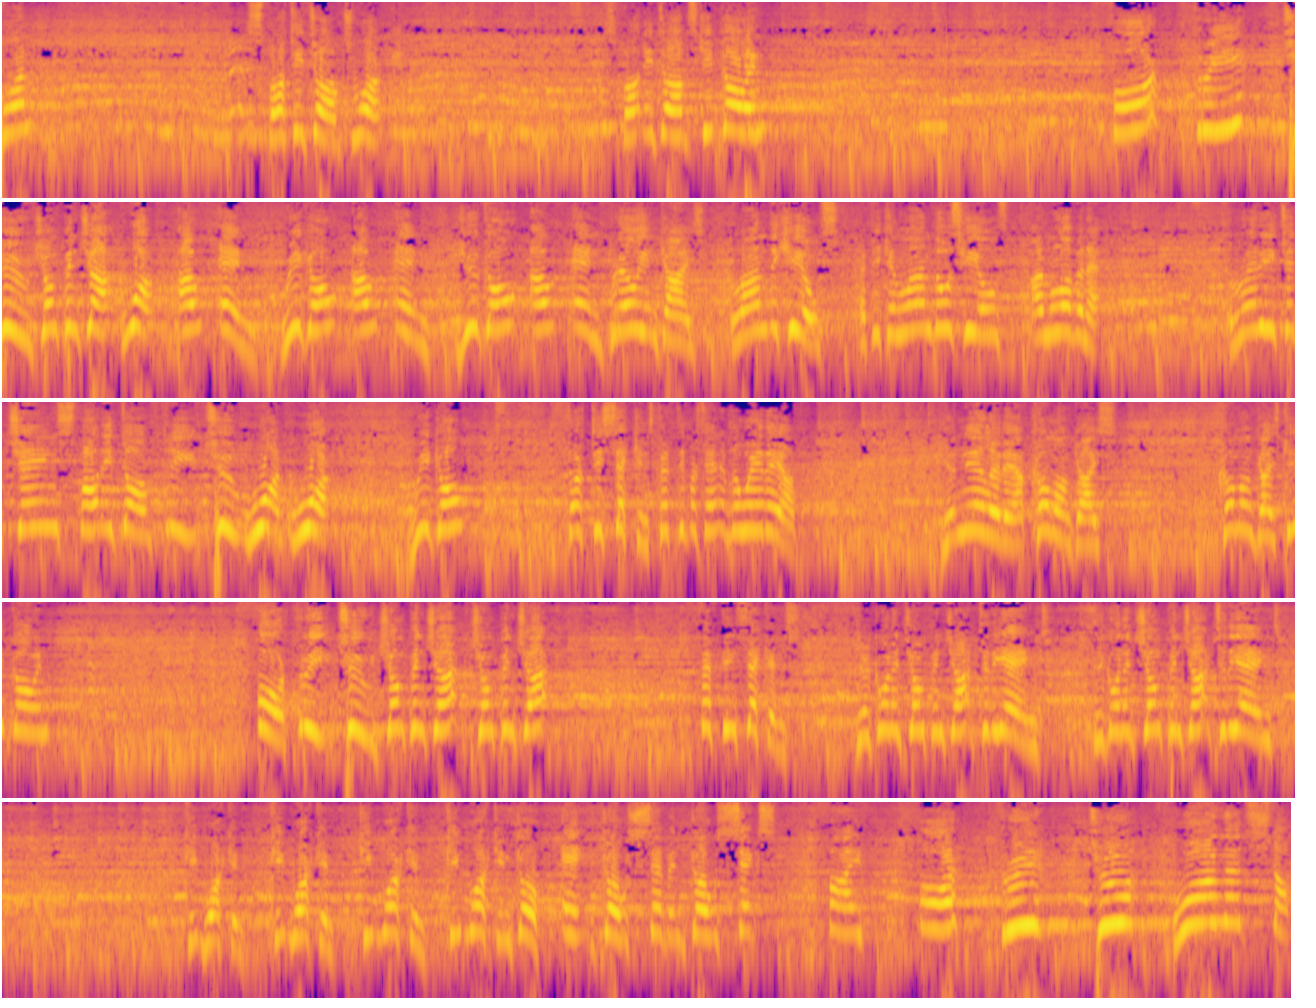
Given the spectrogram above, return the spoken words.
one. Spotted dogs, work. Spotted dogs, keep going. Four, three, two, jumping jack, work, out, in. We go, out, in. You go, out, in. Brilliant, guys. Land the heels. If you can land those heels, I'm loving it. Ready to change, spotted dog. Three, two, one, work. We go. 30 seconds, 50% of the way there. You're nearly there. Come on, guys. Come on, guys. Keep going. Four, three, two, jumping jack, jumping jack. 15 seconds. You're going to jumping jack to the end. You're going to jumping jack to the end. Keep working, keep working, keep working, keep working. Go. Eight, go. Seven, go. Six, five, four, three, two, one. Stop.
